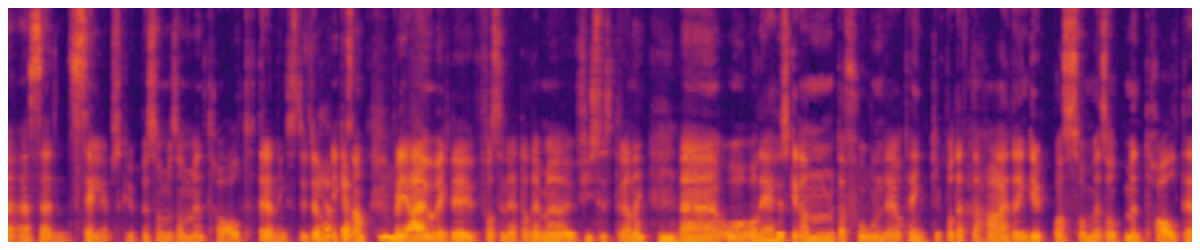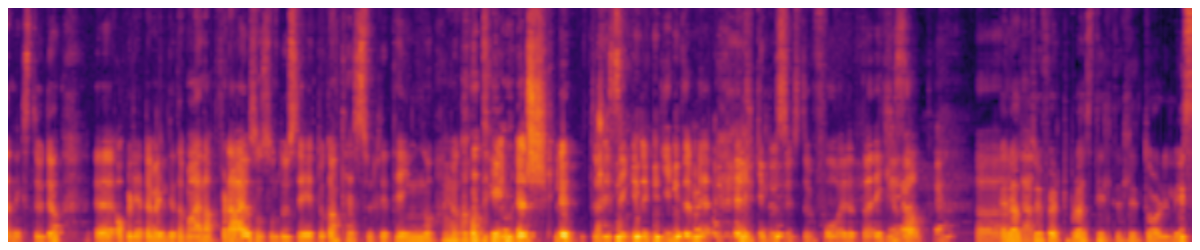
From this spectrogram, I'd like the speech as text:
eh, selvhjelpsgruppe som et sånn mentalt treningsstudio. Ja, ikke ja. sant? For jeg er jo veldig fascinert av det med fysisk trening. Mm. Og, og jeg husker den metaforen, det å tenke på dette her, den gruppa som et sånt mentalt treningsstudio, eh, appellerte veldig til meg. da. For det er jo sånn som du sier, du kan teste ut litt ting, og du kan til og med slutte hvis ikke du gidder mer, eller ikke du syns du får det til. ikke Ja, sant? ja. Eh, Eller at ja. du følte du ble stilt i et litt dårlig lys.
